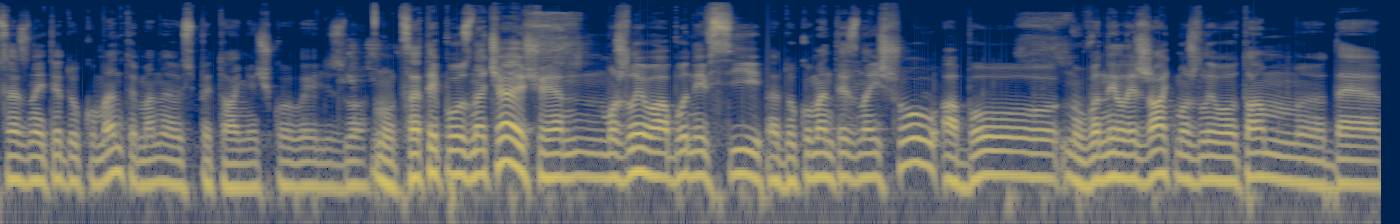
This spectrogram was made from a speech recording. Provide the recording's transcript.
це знайти документи. в мене ось питаннячко вилізло. Ну, це типу означає, що я можливо або не всі е, документи знайшов, або ну вони лежать, можливо, там, е, де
